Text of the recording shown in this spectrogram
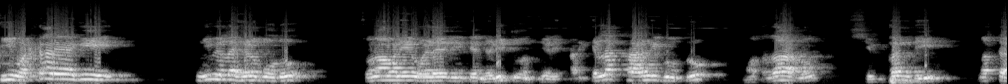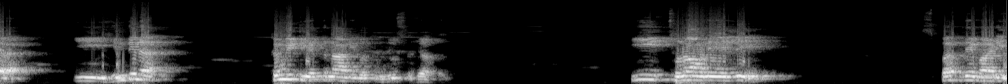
ಈ ಒಟ್ಟಾರೆಯಾಗಿ ನೀವೆಲ್ಲ ಹೇಳ್ಬೋದು, ಚುನಾವಣೆ ಒಳ್ಳೆಯ ರೀತಿಯ ನಡೀತು ಅಂತೇಳಿ. ಅದಕ್ಕೆಲ್ಲ ಕಾರಣೀಭೂತರು, ಮತದಾರರು, ಸಿಬ್ಬಂದಿ, ಮತ್ತ ಈ ಹಿಂದಿನ ಕಮಿಟಿ ಅಂತ ನಾನು ಇವತ್ತಿನ ದಿವಸ ಹೇಳ್ತೇನೆ. ಈ ಚುನಾವಣೆಯಲ್ಲಿ ಸ್ಪರ್ಧೆ ಮಾಡಿ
